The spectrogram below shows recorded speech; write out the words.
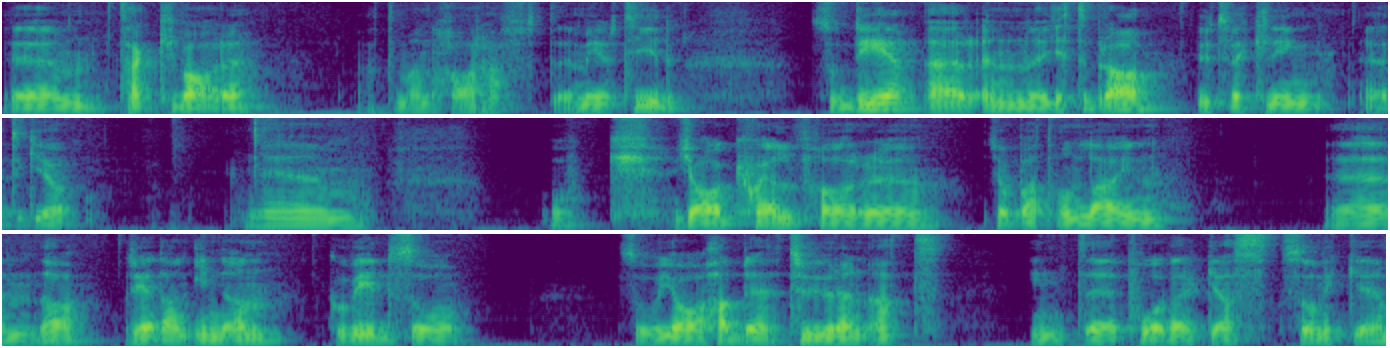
Ehm, tack vare att man har haft eh, mer tid. Så det är en jättebra utveckling eh, tycker jag. Ehm, och jag själv har eh, jobbat online eh, ja, redan innan covid. Så, så jag hade turen att inte påverkas så mycket.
